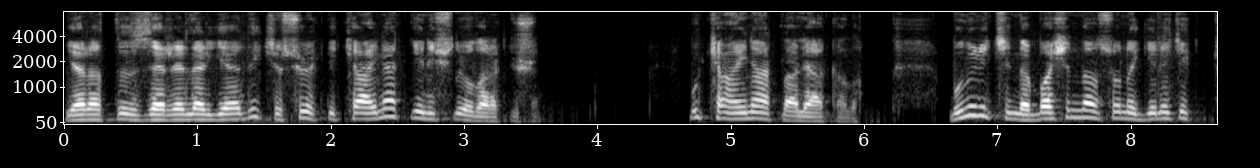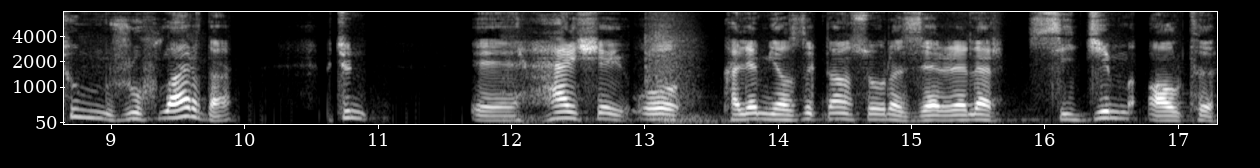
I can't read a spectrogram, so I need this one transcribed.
yarattığı zerreler geldikçe sürekli kainat genişliyor olarak düşün. Bu kainatla alakalı. Bunun içinde başından sona gelecek tüm ruhlar da bütün e, her şey o kalem yazdıktan sonra zerreler, sicim altı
